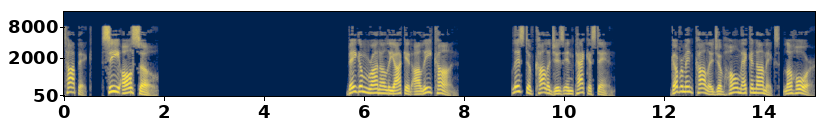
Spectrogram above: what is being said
Topic. See also Begum Rana Liaquat Ali Khan List of colleges in Pakistan Government College of Home Economics, Lahore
